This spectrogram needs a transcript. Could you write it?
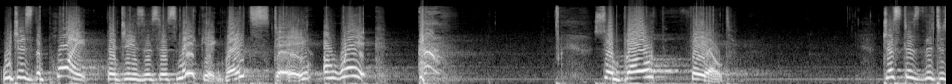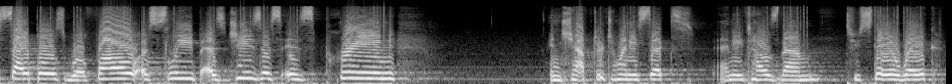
Which is the point that Jesus is making, right? Stay awake. so both failed. Just as the disciples will fall asleep as Jesus is praying in chapter 26, and he tells them to stay awake.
